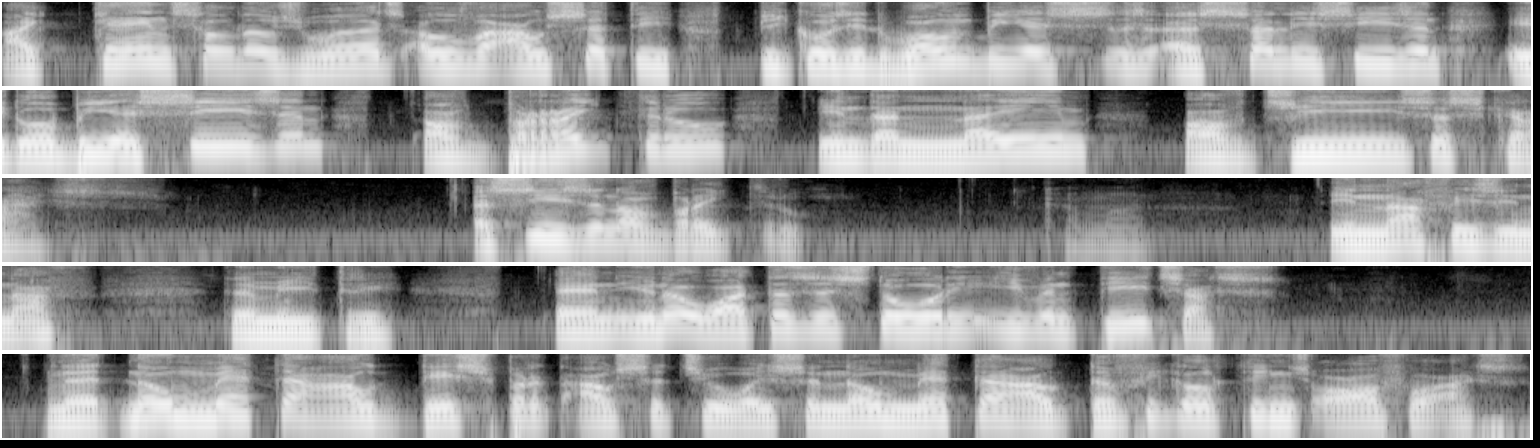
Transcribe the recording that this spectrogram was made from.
I cancel those words over our city because it won't be a, a silly season. It will be a season of breakthrough in the name of Jesus Christ. A season of breakthrough. Come on. Enough is enough, Dimitri. And you know what does the story even teach us? That no matter how desperate our situation, no matter how difficult things are for us,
